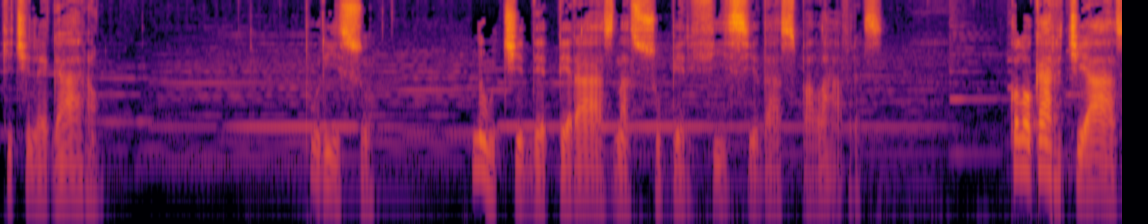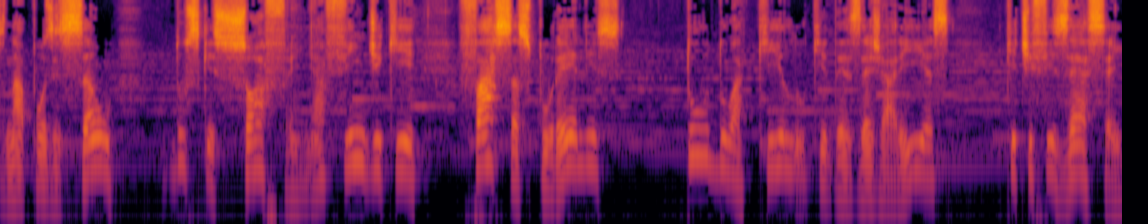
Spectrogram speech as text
que te legaram. Por isso, não te deterás na superfície das palavras Colocar-te-ás na posição dos que sofrem, a fim de que faças por eles tudo aquilo que desejarias que te fizessem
